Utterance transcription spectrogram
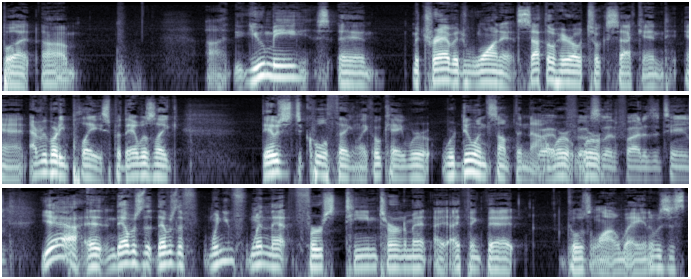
but um, uh, you, me, and Matravage won it. Seth O'Hara took second, and everybody placed. But that was like that was just a cool thing. Like, okay, we're we're doing something now. Right, we're, we we're solidified as a team. yeah, and that was the that was the when you win that first team tournament. I, I think that goes a long way, and it was just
